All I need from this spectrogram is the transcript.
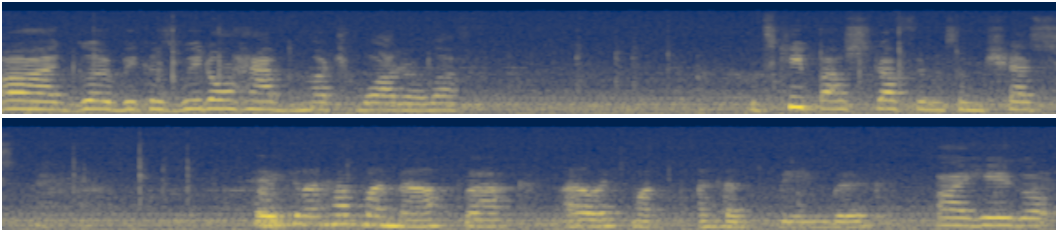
All right, good because we don't have much water left. Let's keep our stuff in some chests. Hey, can I have my mask back? I like my, my head being big. All right, here you go.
